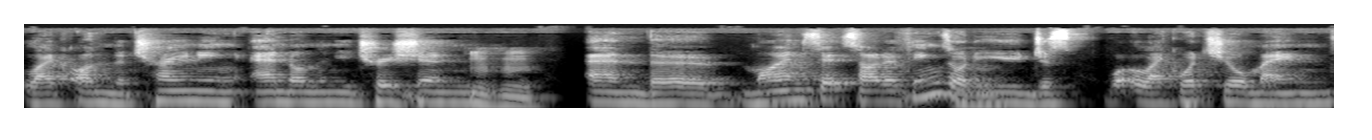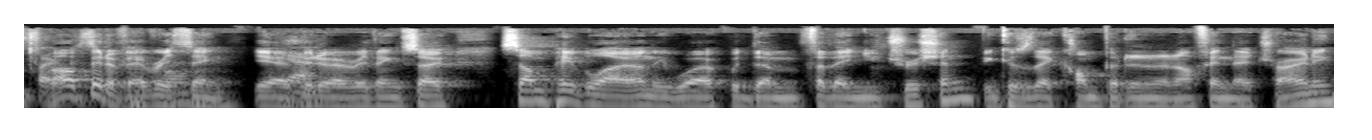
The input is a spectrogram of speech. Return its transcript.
like on the training and on the nutrition Mm-hmm. and the mindset side of things or do Mhm. you just like what's your main focus Oh, a bit of people? everything. Yeah, Yeah. a bit of everything. So some people I only work with them for their nutrition because they're competent enough in their training.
